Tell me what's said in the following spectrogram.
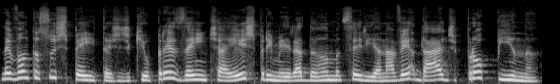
levanta suspeitas de que o presente à ex-primeira-dama seria, na verdade, propina,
